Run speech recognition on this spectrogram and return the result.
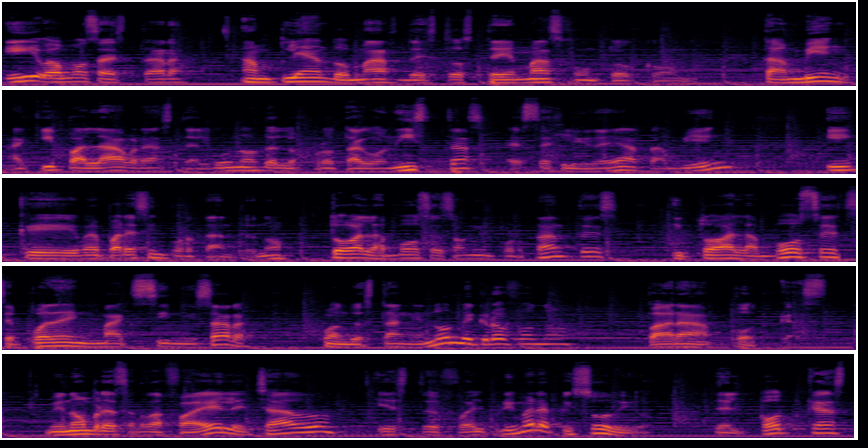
y vamos a estar ampliando más de estos temas junto con también aquí palabras de algunos de los protagonistas, esa es la idea también, y que me parece importante, ¿no? Todas las voces son importantes y todas las voces se pueden maximizar cuando están en un micrófono para podcast. Mi nombre es Rafael Echado y este fue el primer episodio del podcast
